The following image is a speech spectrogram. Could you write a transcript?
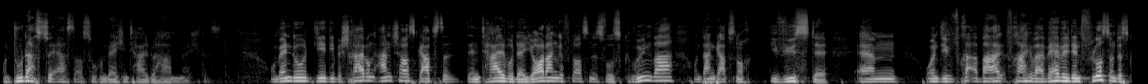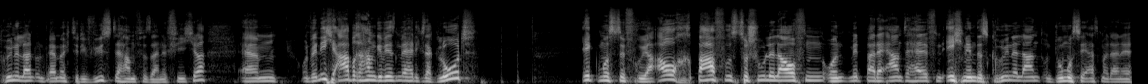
Und du darfst zuerst aussuchen, welchen Teil du haben möchtest. Und wenn du dir die Beschreibung anschaust, gab es den Teil, wo der Jordan geflossen ist, wo es grün war, und dann gab es noch die Wüste. Ähm, und die Fra war, Frage war, wer will den Fluss und das grüne Land und wer möchte die Wüste haben für seine Viecher? Ähm, und wenn ich Abraham gewesen wäre, hätte ich gesagt, Lot, ich musste früher auch barfuß zur Schule laufen und mit bei der Ernte helfen. Ich nehme das grüne Land und du musst dir erstmal deine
